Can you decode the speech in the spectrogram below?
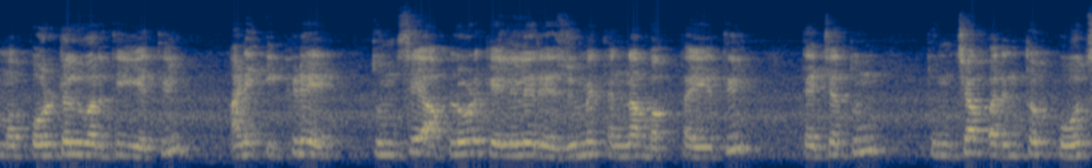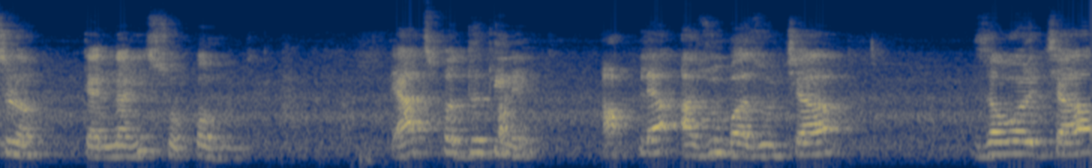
म पोर्टलवरती येतील आणि इकडे तुमचे अपलोड केलेले रेझ्युमे त्यांना बघता येतील. त्याच्यातून तुमच्यापर्यंत पोहोचणं त्यांनाही सोपं होऊन जाईल. त्याच पद्धतीने आपल्या आजूबाजूच्या जवळच्या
